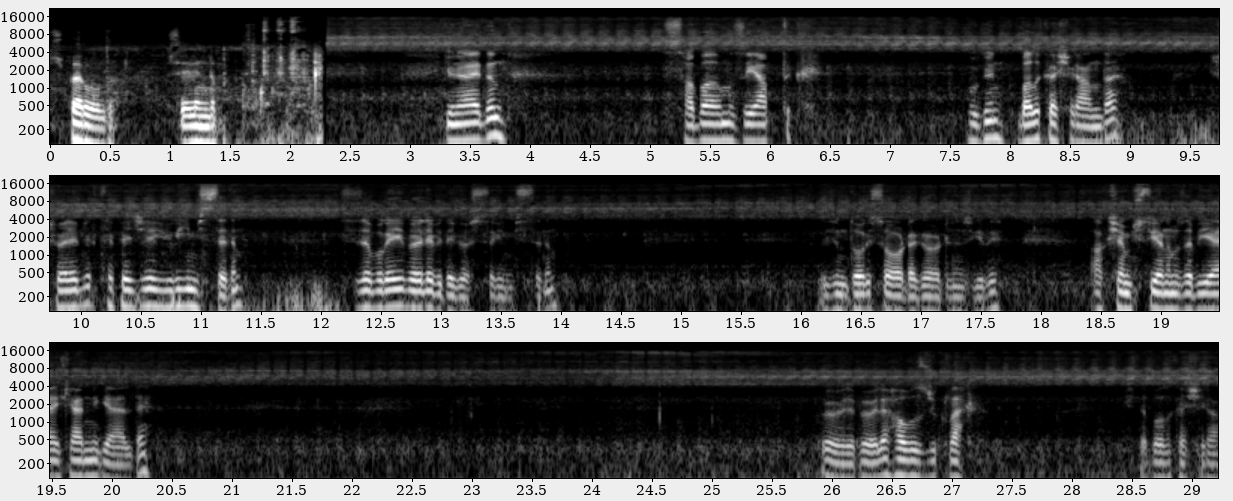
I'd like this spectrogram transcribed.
Süper oldu. Sevindim. Günaydın. Sabahımızı yaptık. Bugün balık aşıranda şöyle bir tepeciye yürüyeyim istedim. Size burayı böyle bir de göstereyim istedim. Bizim Doris orada gördüğünüz gibi. Akşamüstü yanımıza bir yelkenli geldi. Böyle böyle havuzcuklar. İşte balık aşıran.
